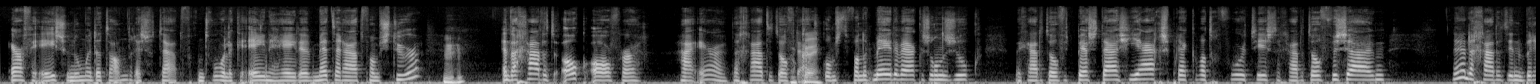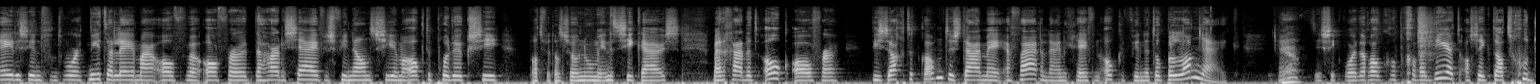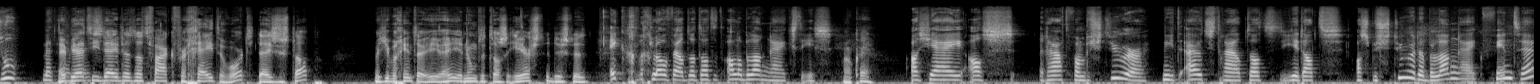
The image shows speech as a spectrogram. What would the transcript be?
RVE's, zo noemen we dat dan, resultaatverantwoordelijke eenheden, met de Raad van Bestuur. Mm -hmm. En daar gaat het ook over HR. Dan gaat het over okay. de uitkomsten van het medewerkersonderzoek. Dan gaat het over het percentage jaargesprekken wat gevoerd is. Dan gaat het over verzuim. Ja, dan gaat het in de brede zin van het woord niet alleen maar over, over de harde cijfers, financiën, maar ook de productie, wat we dan zo noemen in het ziekenhuis. Maar dan gaat het ook over die zachte kant. Dus daarmee ervaren leidinggeven ook. Ik vind het ook belangrijk. Ja. Dus ik word er ook op gewaardeerd als ik dat goed doe. Met Heb jij het idee dat dat vaak vergeten wordt, deze stap? Want je begint er, je noemt het als eerste. Dus de... Ik geloof wel dat dat het allerbelangrijkste is. Oké. Okay. Als jij als raad van bestuur niet uitstraalt dat je dat als bestuurder belangrijk vindt, hè?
